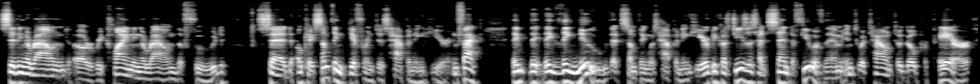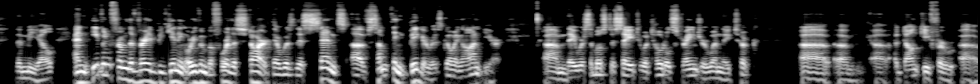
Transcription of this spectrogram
sitting around or reclining around the food, said, okay, something different is happening here. In fact, they, they, they, knew that something was happening here because Jesus had sent a few of them into a town to go prepare the meal. And even from the very beginning, or even before the start, there was this sense of something bigger is going on here. Um, they were supposed to say to a total stranger when they took uh, um, uh, a donkey for uh,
